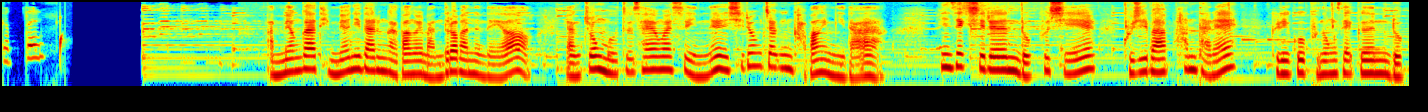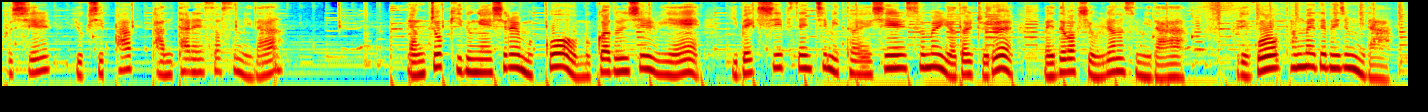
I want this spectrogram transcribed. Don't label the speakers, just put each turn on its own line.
끝땡.
앞면과 뒷면이 다른 가방을 만들어 봤는데요. 양쪽 모두 사용할 수 있는 실용적인 가방입니다. 흰색 실은 로프 실 90합 한 탈에 그리고 분홍색은 로프 실 60합 반 탈에 썼습니다. 양쪽 기둥에 실을 묶고 묶어둔 실 위에 210cm의 실 28줄을 매듭 없이 올려놓습니다. 그리고 평매듭 해줍니다.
